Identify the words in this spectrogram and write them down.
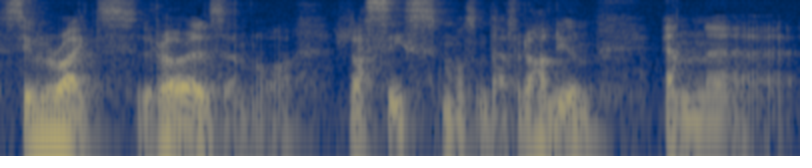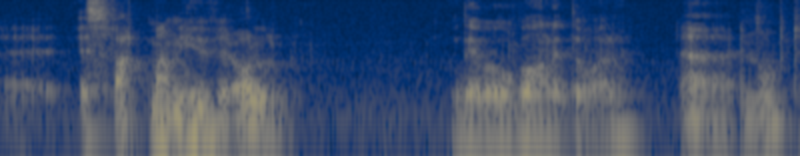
civil rights-rörelsen och rasism och sånt där. För då hade ju en, en eh, svart man i huvudrollen. Det var ovanligt då, eller? Uh, enormt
